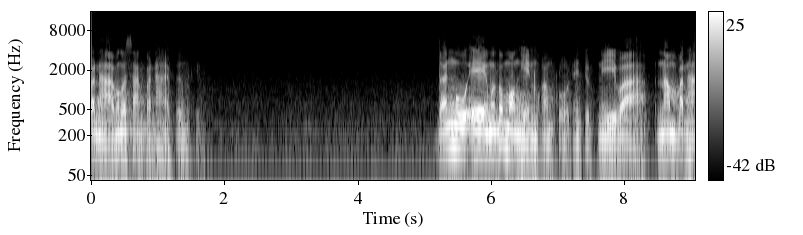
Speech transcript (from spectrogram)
ปัญหามันก็สร้างปัญหาเพิ่มขึ้นดังนั้นงูเองมันก็มองเห็นความโกรธในจุดนี้ว่านำปัญหา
